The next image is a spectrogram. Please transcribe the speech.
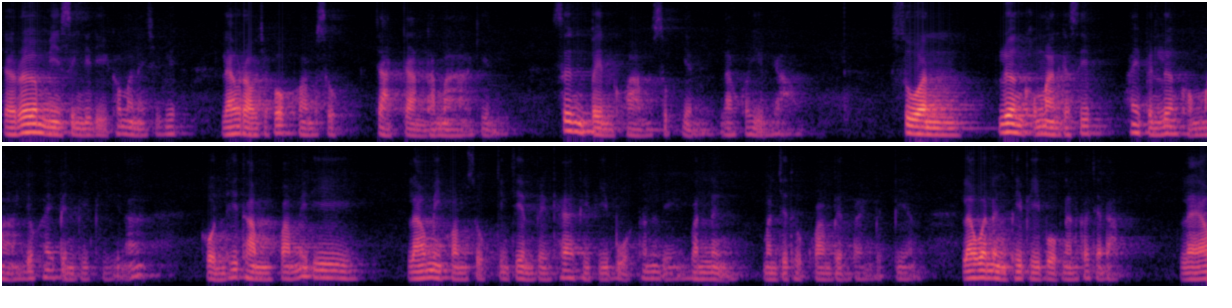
จะเริ่มมีสิ่งดีๆ เข้ามาในชีวิต แล้วเราจะพบความสุข จากการทำมาหากิน ซึ่งเป็นความสุขเย็นแล้วก็ยืนยาว ส่วนเรื่องของมารกระซิบให้เป็นเรื่องของมารยกให้เป็นผีผีนะ คนที่ทำความไม่ดี แล้วมีความสุขจริงๆเป็นแค่ผีผีบวกเท่านั้นเอง วันหนึ่ง มันจะถูกความเปลี่ยนแปลงเปลี่ยน แล้ววันหนึ่งผีผีบวกนั้นก็จะดับ แล้ว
